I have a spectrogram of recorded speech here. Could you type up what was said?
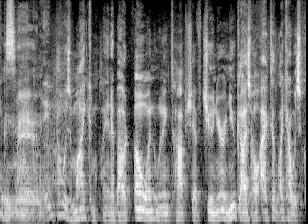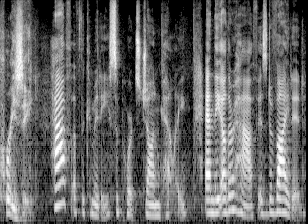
Exactly. That was my complaint about Owen winning Top Chef Junior, and you guys all acted like I was crazy. Half of the committee supports John Kelly, and the other half is divided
